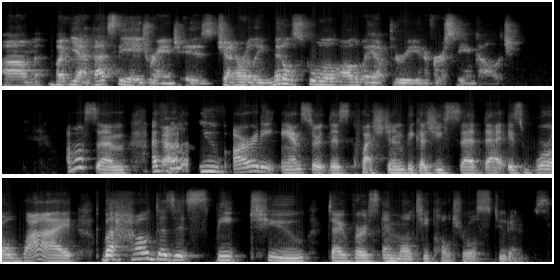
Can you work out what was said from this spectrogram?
um, but yeah, that's the age range is generally middle school all the way up through university and college. Awesome. I yeah. feel like you've already answered this question because you said that it's worldwide, but how does it speak to diverse and multicultural students?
